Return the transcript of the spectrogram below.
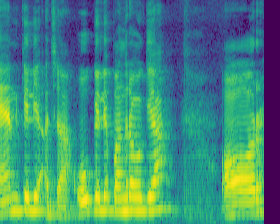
एन के लिए अच्छा ओ के लिए पंद्रह हो गया, और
